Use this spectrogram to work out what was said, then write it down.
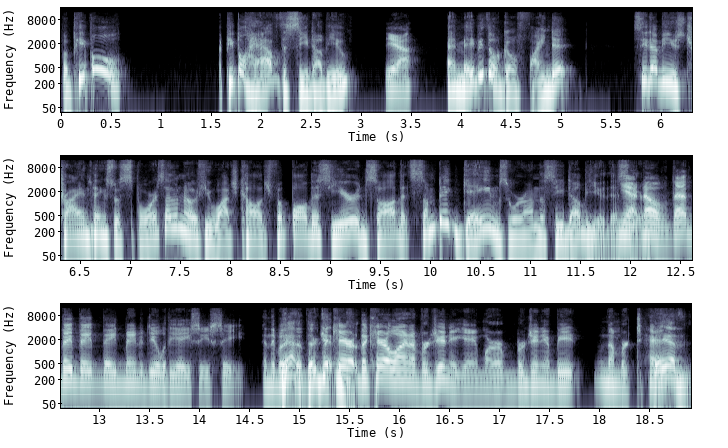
But people people have the CW Yeah. and maybe they'll go find it. CW's trying things with sports. I don't know if you watched college football this year and saw that some big games were on the CW this yeah, year. Yeah, no, that they they they made a deal with the ACC, and they Yeah, the, they're the, getting- Car- the Carolina Virginia game where Virginia beat number ten. They had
